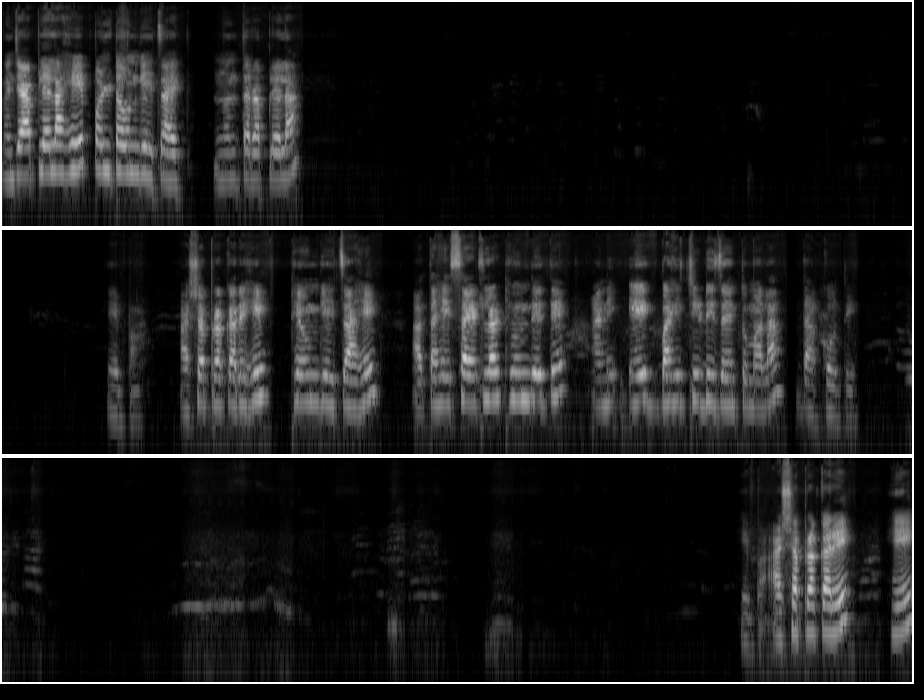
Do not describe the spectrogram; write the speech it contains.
म्हणजे आपल्याला हे पलटवून घ्यायचं आहे. नंतर आपल्याला हे पहा. अशा प्रकारे हे ठेवून घ्यायचं आहे. आता हे साईडला ठेवून देते आणि एक बाहीची डिझाईन तुम्हाला दाखवते. हे पहा. अशा प्रकारे हे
